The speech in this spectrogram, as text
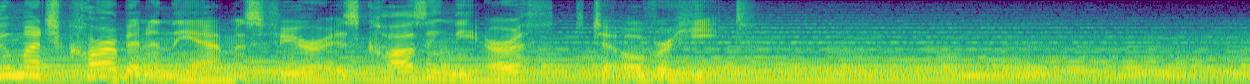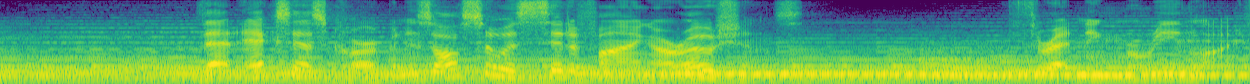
Too much carbon in the atmosphere is causing the Earth to overheat. That excess carbon is also acidifying our oceans, threatening marine life.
